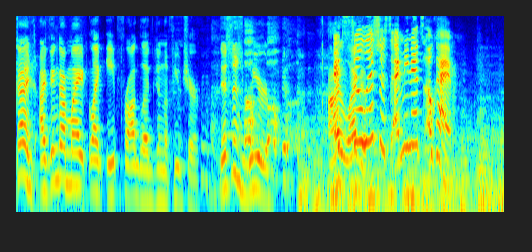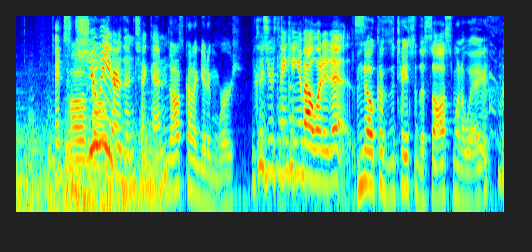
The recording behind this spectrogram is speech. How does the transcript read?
Guys, I think I might like eat frog legs in the future. This is weird. I It's like delicious. I mean, it's okay. It's oh, no. chewier than chicken Now it's kind of getting worse. because you're thinking about what it is. No, because the taste of the sauce went away.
